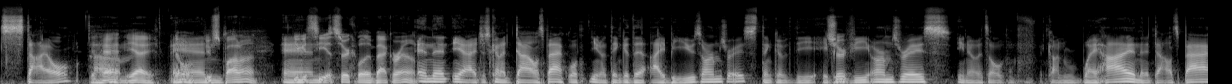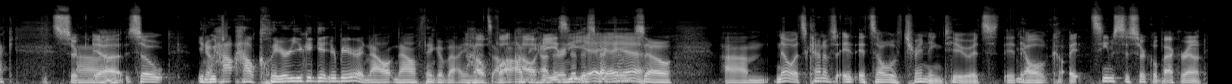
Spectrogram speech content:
style. Yeah, Um, yeah. No, you're spot on. And, you can see it circling back around. and then yeah, it just kind of dials back. Well, you know, think of the IBU's arms race. Think of the Sure. ABV arms race. You know, it's all gone way high, and then it dials back. Cir- um, yeah. So You know how, how clear you could get your beer, and now now think about you know How it's fa- on how the other end of the Yeah, yeah, spectrum. yeah. So um, No, it's kind of it, it's always trending too. It's it Yeah. all it seems to circle back around.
